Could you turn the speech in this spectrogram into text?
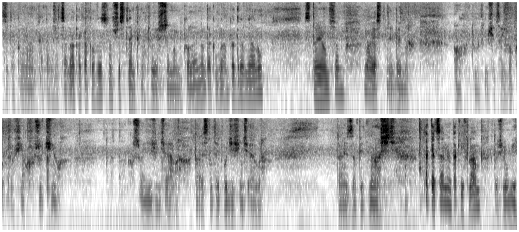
za taką lampę. Także cena taka powiedzmy przystępna. Tu jeszcze mamy kolejną taką lampę drewnianą stojącą. No jest tutaj wybór. O, tu mi się coś w oko trafiło, rzuciło. Tak, 60 euro. To jest tutaj po 10 euro. To jest za 15. Takie ceny takich lamp, ktoś lubi,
